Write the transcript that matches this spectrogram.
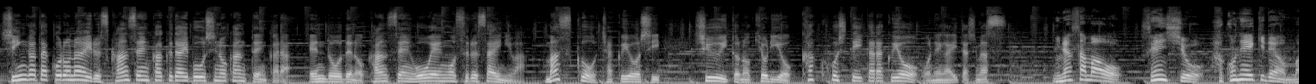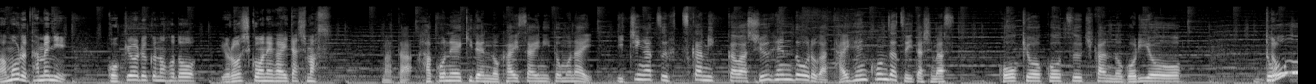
新型コロナウイルス感染拡大防止の観点から沿道での観戦応援をする際にはマスクを着用し周囲との距離を確保していただくようお願いいたします。皆様を選手を箱根駅伝を守るためにご協力のほどよろしくお願いいたします。また箱根駅伝の開催に伴い1月2日3日は周辺道路が大変混雑いたします。公共交通機関のご利用をどう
